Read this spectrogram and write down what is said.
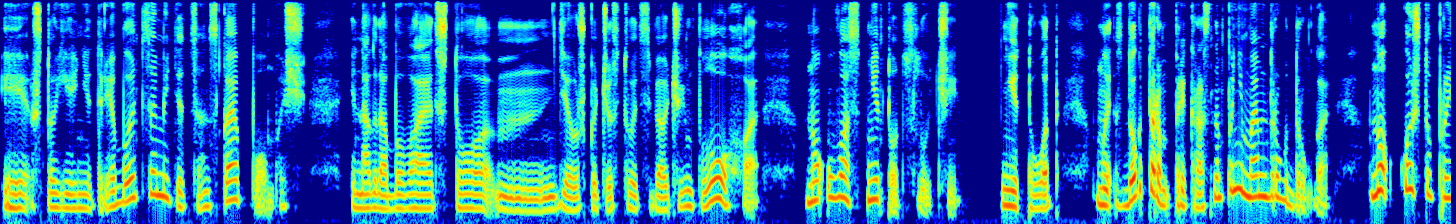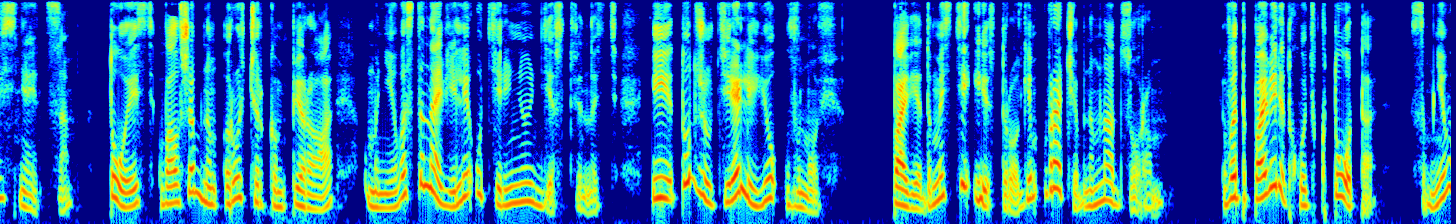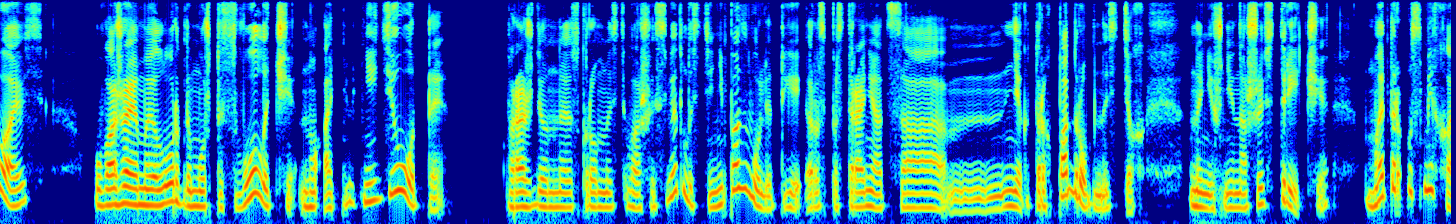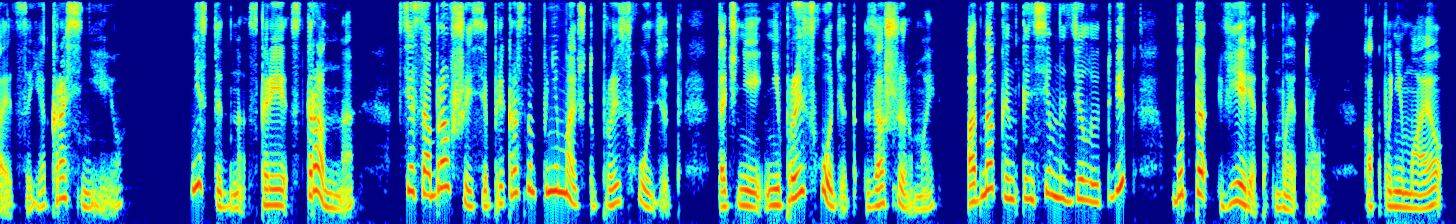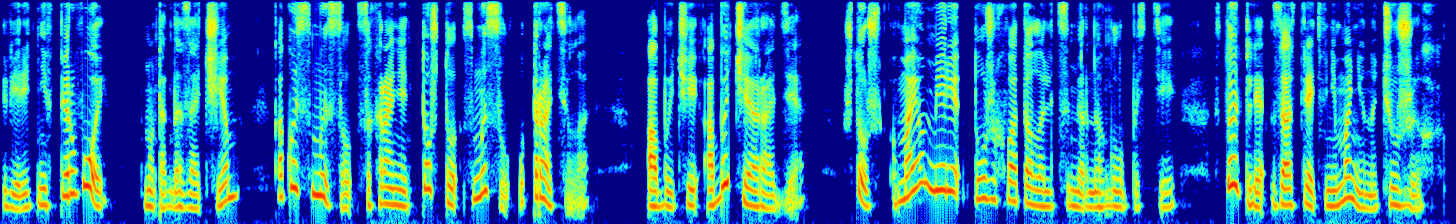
И что ей не требуется медицинская помощь. Иногда бывает, что м, девушка чувствует себя очень плохо, но у вас не тот случай. Не тот. Мы с доктором прекрасно понимаем друг друга. Но кое-что проясняется. То есть волшебным росчерком пера мне восстановили утерянную девственность. И тут же утеряли ее вновь по ведомости и строгим врачебным надзором. В это поверит хоть кто-то? Сомневаюсь. Уважаемые лорды, может, и сволочи, но отнюдь не идиоты. Врожденная скромность вашей светлости не позволит ей распространяться о некоторых подробностях нынешней нашей встречи. Мэтр усмехается, я краснею. Не стыдно, скорее странно. Все собравшиеся прекрасно понимают, что происходит. Точнее, не происходит за ширмой. Однако интенсивно делают вид, будто верят мэтру. Как понимаю, верить не впервой. Но тогда зачем? Какой смысл сохранять то, что смысл утратила? Обычай обычая ради. Что ж, в моем мире тоже хватало лицемерных глупостей. Стоит ли заострять внимание на чужих?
